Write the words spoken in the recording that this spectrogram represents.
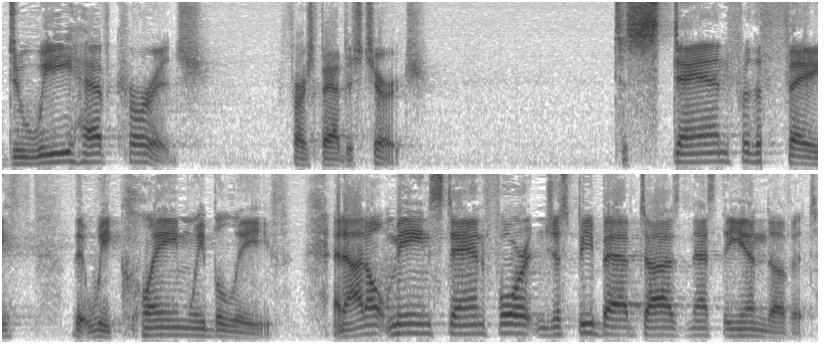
Do we have courage, First Baptist Church, to stand for the faith that we claim we believe? And I don't mean stand for it and just be baptized and that's the end of it.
